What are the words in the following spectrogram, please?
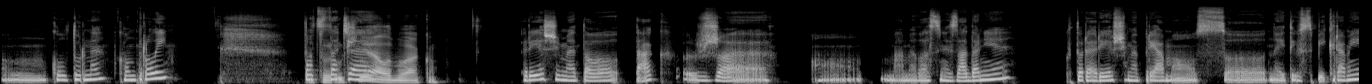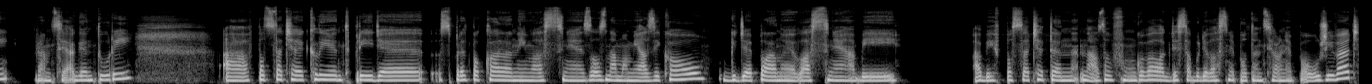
um, kultúrne kontroly. V podstate... A to ručne, alebo ako? Riešime to tak, že máme vlastne zadanie, ktoré riešime priamo s native speakerami v rámci agentúry. A v podstate klient príde s predpokladaným vlastne zoznamom jazykov, kde plánuje vlastne, aby, aby v podstate ten názov fungoval a kde sa bude vlastne potenciálne používať.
